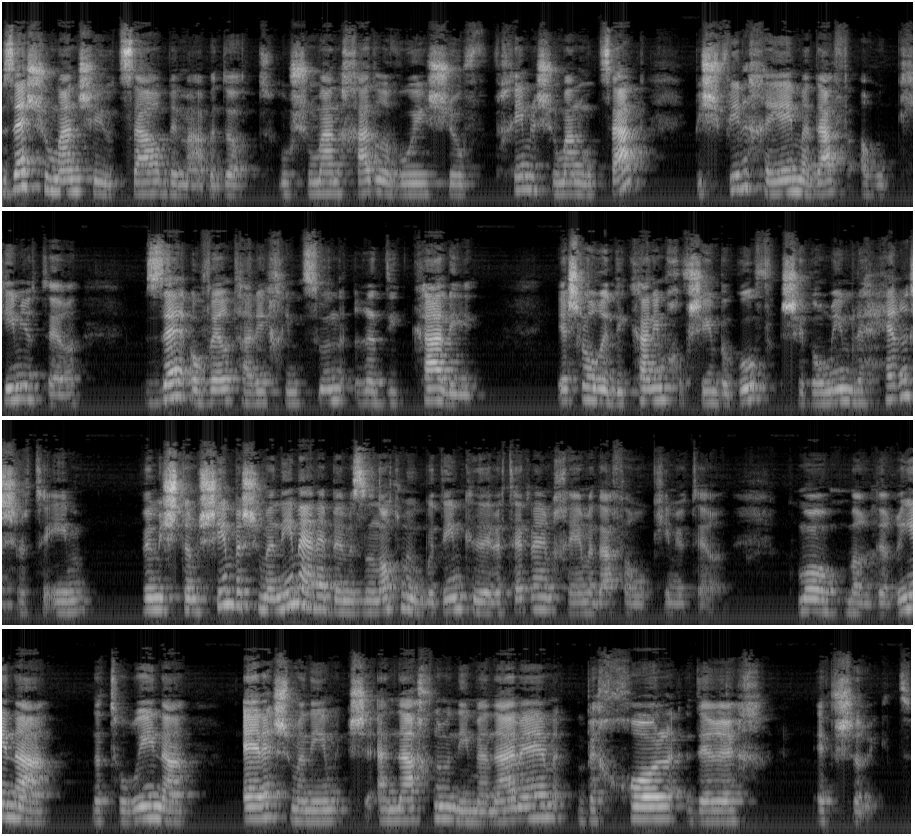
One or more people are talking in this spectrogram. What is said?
זה שומן שיוצר במעבדות, הוא שומן חד רווי שהופכים לשומן מוצק בשביל חיי מדף ארוכים יותר. זה עובר תהליך חמצון רדיקלי. יש לו רדיקלים חופשיים בגוף שגורמים להרס של תאים ומשתמשים בשמנים האלה במזונות מעובדים כדי לתת להם חיי מדף ארוכים יותר. כמו מרגרינה, נטורינה, אלה שמנים שאנחנו נימנע מהם בכל דרך אפשרית.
